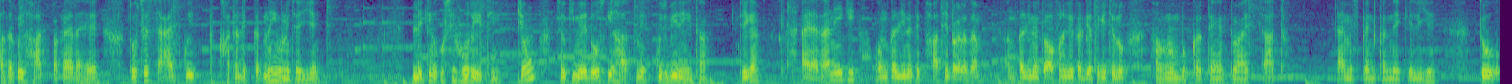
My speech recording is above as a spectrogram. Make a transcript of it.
अगर कोई हाथ पकड़ा रहे तो उससे शायद कोई खासा दिक्कत नहीं होनी चाहिए। लेकिन उसे हो रही थी। क्यों? क्योंकि मेरे दोस्त के हाथ में कुछ भी नहीं था। ठीक है? एंड ऐसा नहीं कि अंकल जी ने सिर्फ़ हाथ ही पकड़ा था। अंकल जी ने तो ऑफ़र भी कर दिया था कि चलो, हम रूम बुक करते हैं तुम्हारे साथ टाइम स्पेंड करने के लिए। तो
